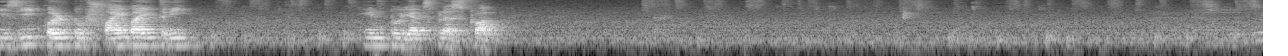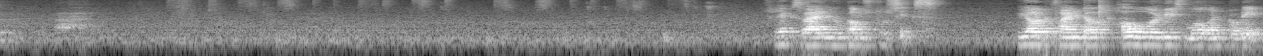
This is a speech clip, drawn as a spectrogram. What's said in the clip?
is equal to 5 by 3 into x plus 12. So x value comes to 6. We have to find out how old is Mohan today.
